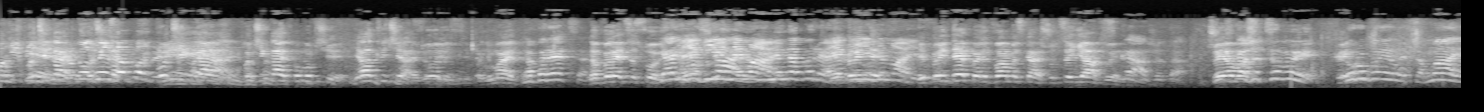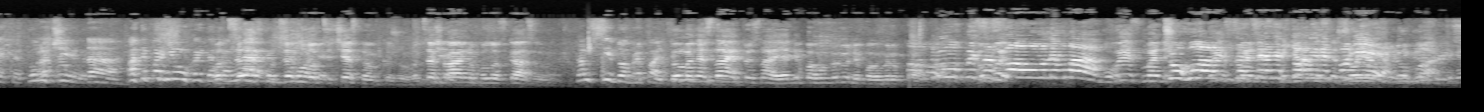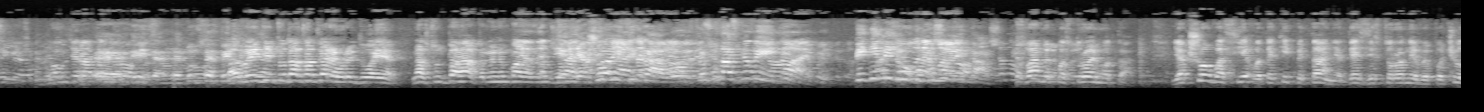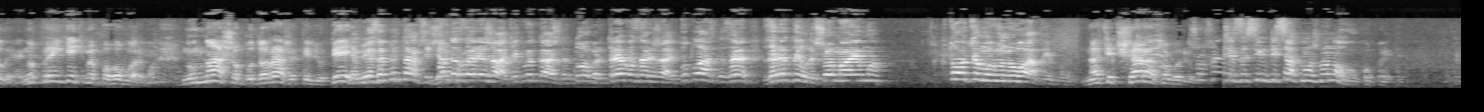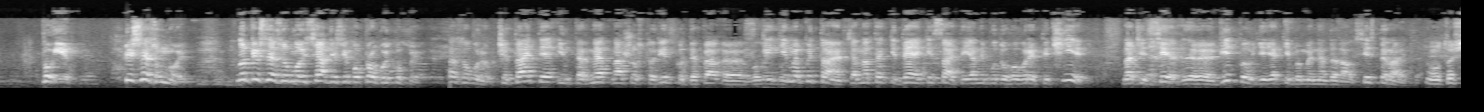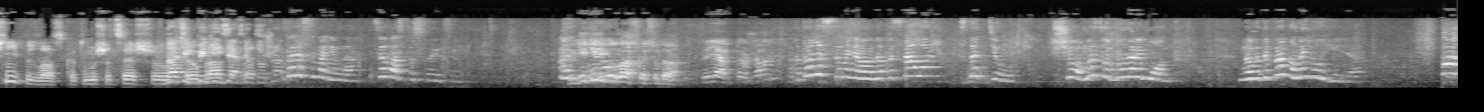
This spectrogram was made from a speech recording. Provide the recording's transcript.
почекай, почекай, почекай, помовчи. Я відповідаю, совісті, розумієте? Набереться? Набереться совість. Я його знаю, він не набере. І прийде, і прийде перед вами і скаже, що це я винен. Скаже, так. Що Він я вас- скаже, це ви. Доробилися, маєте, получили. А тепер нюхайте там Оце, ласки в оце, хлопці, чесно вам кажу, оце правильно було сказано. Там всі добре пальці. Хто мене знає, той знає, я либо говорю, либо говорю правду. Ну, ви засовували владу! Ви з мене, Чого ви з за мене це ніхто не сміялися, що я відповів? люблю владу. Е, Дивіться, е, тут все Та ви йдіть туди за двері, говорить, двоє. Нас тут багато, ми не можемо. Ні, Якщо вам цікаво, то будь ласка вийдіть. Підніміть руку. З вами построїмо так. Якщо у вас є отакі питання, десь зі сторони ви почули, ну прийдіть, ми поговоримо. Ну нащо будоражити людей? Я запитався, що Треба заряджати, як ви кажете, добре, треба заряджати. Будь ласка, заря- зарядили, що маємо? Хто в цьому винуватий був? Значить, ще раз говорю. Вже за 70 можна нову купити. Пої- Пішли зі мною. Ну пішли зі мною, сядеш і попробуй купи. Я говорю, читайте інтернет, нашу сторінку ДП е, Скільки ми питаємося на такі деякі сайти, я не буду говорити чиї, значить всі е, відповіді, які би ми не дали, всі стирайте. Ну, Уточніть, будь ласка, тому що це що це Значить, образа підійдете до шахти. Наталя Семенівна, це вас стосується. Підійдіть, будь ласка, сюди. Наталя Семенівна написала статтю, що ми зробили ремонт на ВДП Волинь-Вугілля.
